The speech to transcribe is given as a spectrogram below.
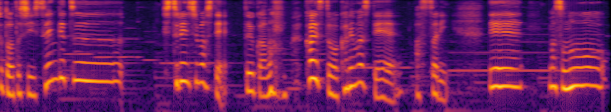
ちょっと私、先月、失恋しまして、というか、あの、彼氏と別れまして、あっさり。で、まあ、その、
